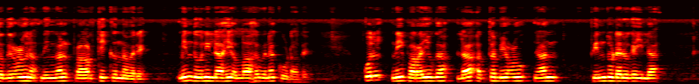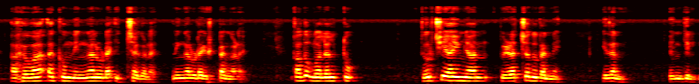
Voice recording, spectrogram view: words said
തെതിഴുന നിങ്ങൾ പ്രാർത്ഥിക്കുന്നവരെ. മിൻ ദൂനില്ലാഹി അള്ളാഹുവിനെ കൂടാതെ. കുൽ നീ പറയുക ല അത്തബിയു ഞാൻ പിന്തുടരുകയില്ല. അഹ്വാഅക്കും നിങ്ങളുടെ ഇച്ഛകളെ നിങ്ങളുടെ ഇഷ്ടങ്ങളെ. കത് വലൽത്തു തീർച്ചയായും ഞാൻ പിഴച്ചതു തന്നെ ഇതൻ എങ്കിൽ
